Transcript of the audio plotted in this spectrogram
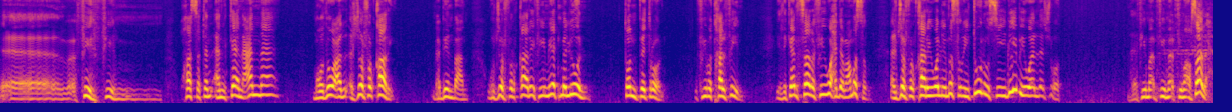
آه، فيه فيه وخاصة أن كان عندنا موضوع الجرف القاري ما بين بعض. والجرف القاري فيه 100 مليون طن بترول وفي متخلفين. إذا كانت صارت في وحدة مع مصر الجرف القاري يولي مصري تونسي ليبي ولا شو في في في مصالح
